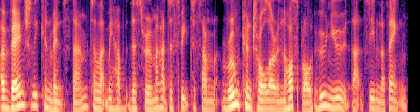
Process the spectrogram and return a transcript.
eventually convinced them to let me have this room. I had to speak to some room controller in the hospital who knew that's even a thing.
